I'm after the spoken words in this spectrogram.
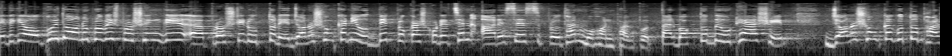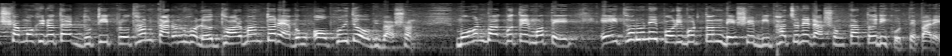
এদিকে অবৈধ অনুপ্রবেশ প্রসঙ্গে প্রশ্নের উত্তরে জনসংখ্যা নিয়ে উদ্বেগ প্রকাশ করেছেন আরএসএস প্রধান মোহন ভাগবত। তার বক্তব্যে উঠে আসে, জনসংখ্যাগত ভারসাম্যহীনতার দুটি প্রধান কারণ হল ধর্মান্তর এবং অবৈধ অভিবাসন। মোহন ভাগবতের মতে, এই ধরনের পরিবর্তন দেশে বিভাজনের আশঙ্কা তৈরি করতে পারে।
